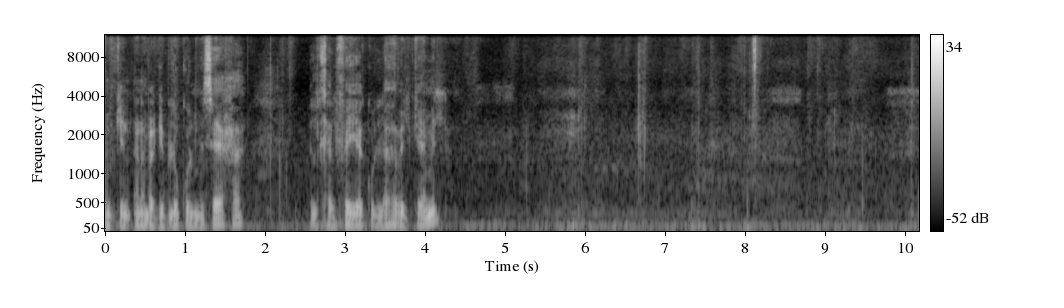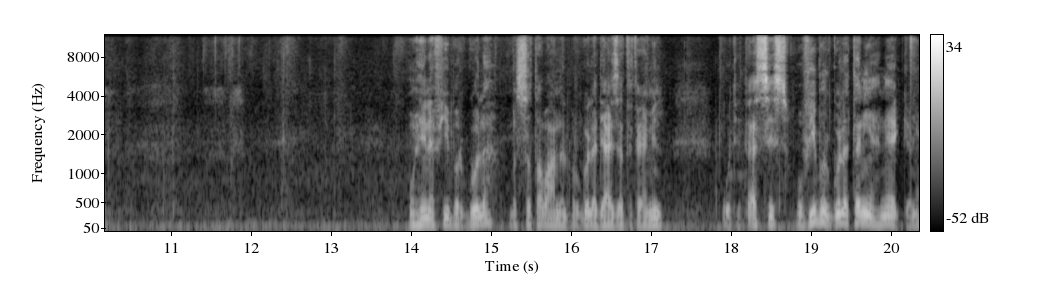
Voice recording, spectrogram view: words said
يمكن أنا بجيب لكم المساحة الخلفية كلها بالكامل. وهنا في برجولة بس طبعا البرجولة دي عايزة تتعمل وتتأسس وفي برجولة تانية هناك كمان.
